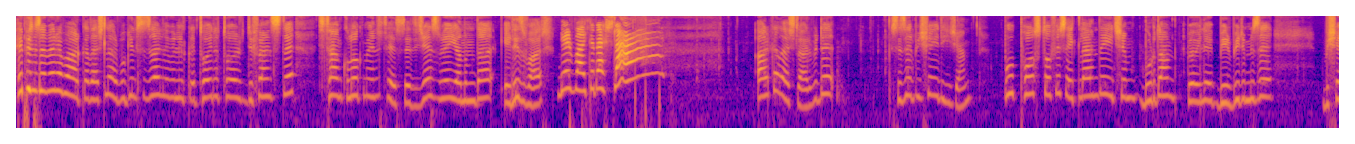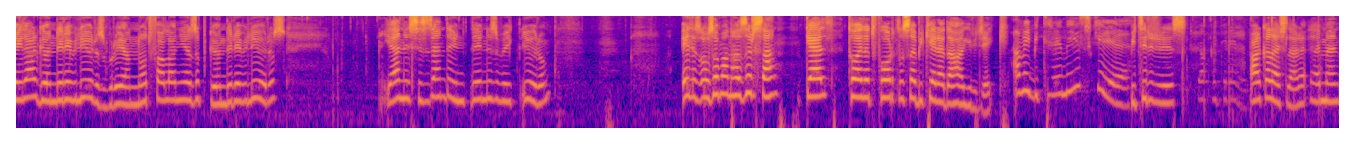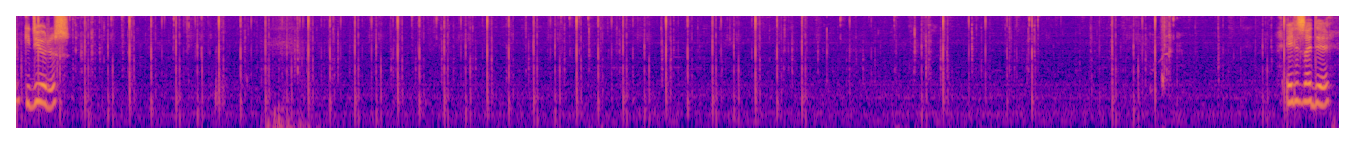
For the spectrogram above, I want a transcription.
Hepinize merhaba arkadaşlar. Bugün sizlerle birlikte Toilet Defense'te Titan Clockman'ı test edeceğiz ve yanımda Eliz var. Merhaba arkadaşlar. Arkadaşlar bir de size bir şey diyeceğim. Bu post office eklendiği için buradan böyle birbirimize bir şeyler gönderebiliyoruz. Buraya not falan yazıp gönderebiliyoruz. Yani sizden de ünitlerinizi bekliyorum. Eliz o zaman hazırsan gel Toilet Fortress'a bir kere daha girecek. Ama bitiremeyiz ki. Bitiririz. Yok bitiremeyiz. Arkadaşlar hemen gidiyoruz. Eliz hadi.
